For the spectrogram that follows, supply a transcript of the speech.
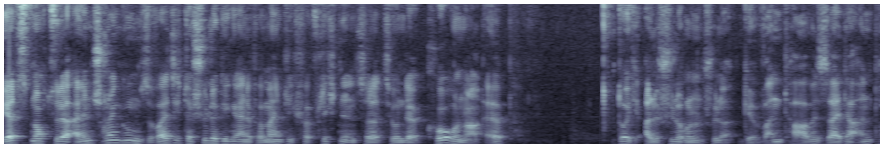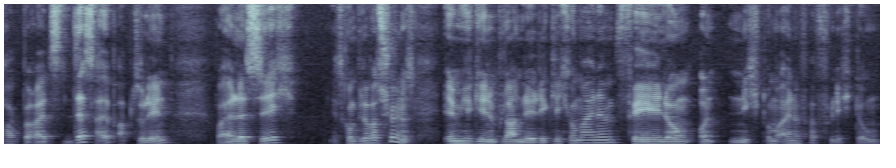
Jetzt noch zu der Einschränkung. Soweit sich der Schüler gegen eine vermeintlich verpflichtende Installation der Corona-App durch alle Schülerinnen und Schüler gewandt habe, sei der Antrag bereits deshalb abzulehnen, weil es sich, jetzt kommt wieder was Schönes, im Hygieneplan lediglich um eine Empfehlung und nicht um eine Verpflichtung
